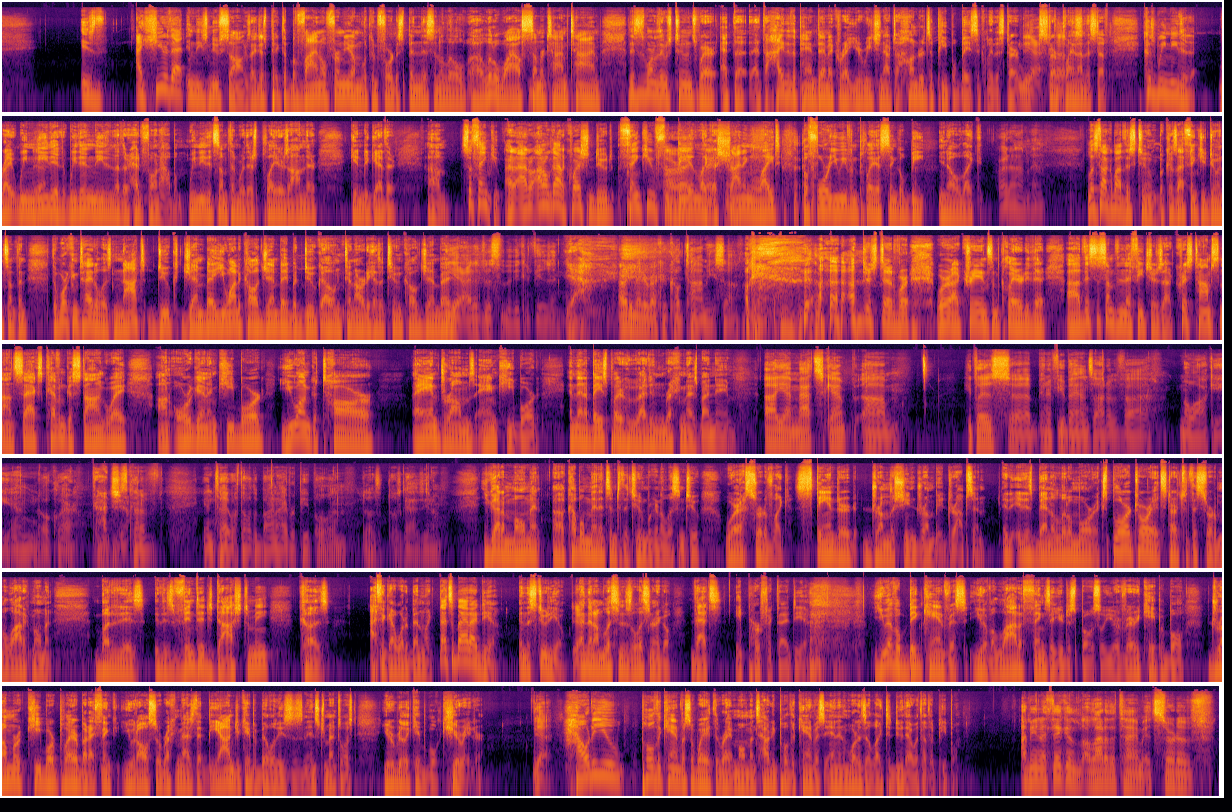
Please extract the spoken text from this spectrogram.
Is I hear that in these new songs. I just picked up a vinyl from you. I'm looking forward to spin this in a little a little while. Summertime time. This is one of those tunes where at the at the height of the pandemic, right, you're reaching out to hundreds of people basically to start Yeah, start playing on this stuff because we needed it. Right, we needed we didn't need another headphone album. We needed something where there's players on there getting together. Um, so thank you. I, I don't I don't got a question, dude. Thank you for All right, being like thanks, a man. shining light before you even play a single beat. You know, like Right on, man. Let's talk about this tune because I think you're doing something. The working title is not Duke Djembe. You want to call it Djembe, but Duke Ellington already has a tune called Djembe. Yeah, it just would be confusing. Yeah. I already made a record called Tommy, so Okay. Understood. We're we're uh, creating some clarity there. Uh, this is something that features uh, Chris Thompson on sax, Kevin Gastonguay on organ and keyboard, you on guitar and drums and keyboard, and then a bass player who I didn't recognize by name. Uh, yeah, Matt Skemp. Um, he plays uh, in a few bands out of uh, Milwaukee and Eau Claire. Gotcha. He's kind of in tight with all the Bon Iver people and those those guys, you know. You got a moment, a couple minutes into the tune we're going to listen to, where a sort of like standard drum machine drum beat drops in. It, it has been a little more exploratory. It starts with this sort of melodic moment, but it is it is vintage Dosh to me because I think I would have been like, "That's a bad idea" in the studio, Yeah. and then I'm listening as a listener. I go, "That's a perfect idea." you have a big canvas. You have a lot of things at your disposal. You're a very capable drummer, keyboard player, but I think you would also recognize that beyond your capabilities as an instrumentalist, you're a really capable curator. Yeah. How do you pull the canvas away at the right moments? How do you pull the canvas in, and what is it like to do that with other people? I mean, I think a a lot of the time it's sort of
